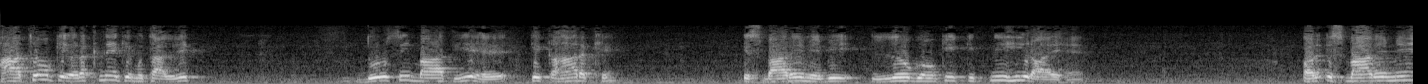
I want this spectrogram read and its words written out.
ہاتھوں کے رکھنے کے متعلق دوسری بات یہ ہے کہ کہاں رکھیں؟ اس بارے میں بھی لوگوں کی کتنی ہی رائے ہیں۔ اور اس بارے میں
